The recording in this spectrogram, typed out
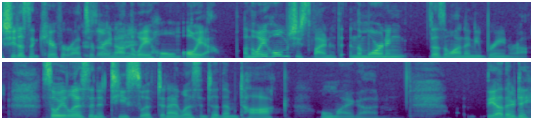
she doesn't care if it rots Is her brain on the way home. Oh yeah, on the way home she's fine with it. In the morning doesn't want any brain rot. So we listen to T Swift and I listen to them talk. Oh my god. The other day,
